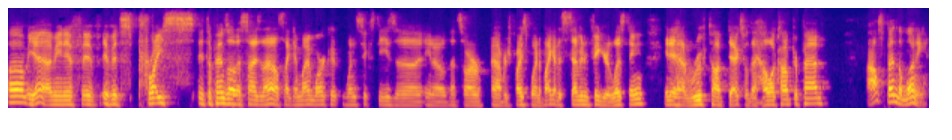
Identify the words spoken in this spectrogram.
Um, yeah, I mean, if, if if it's price, it depends on the size of the house. Like in my market, 160 is uh, you know, that's our average price point. If I got a seven-figure listing and it had rooftop decks with a helicopter pad, I'll spend the money.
